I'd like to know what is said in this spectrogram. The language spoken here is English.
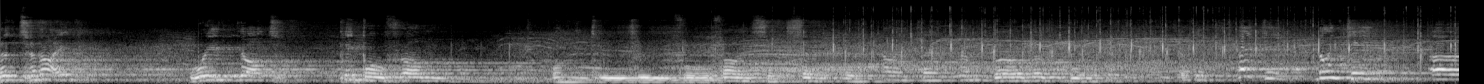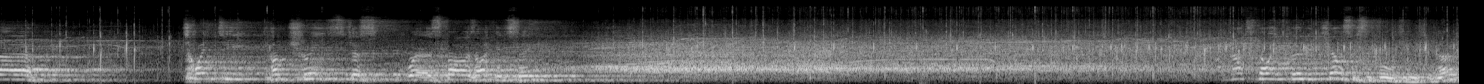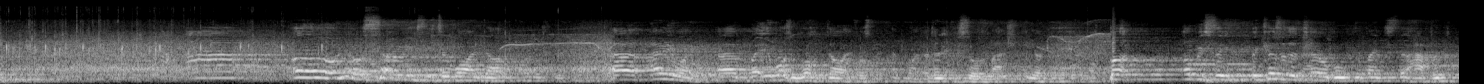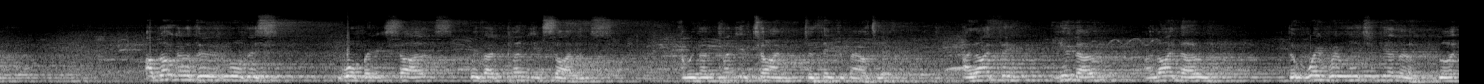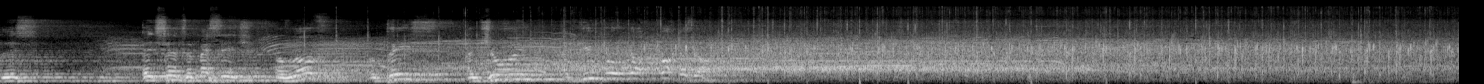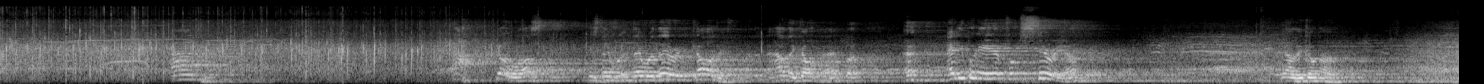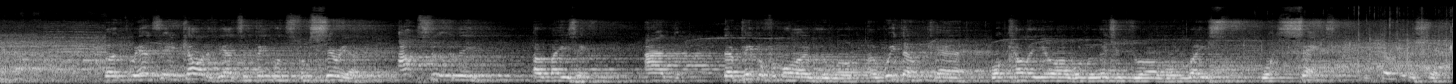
that tonight we've got people from one, two, three, four, five, six, seven, eight, nine, ten, eleven, twelve, thirteen, fourteen, fifteen, eighteen, nineteen, uh, twenty countries, just as far as I can see. That's not including Chelsea supporters, you know? Oh, you're so easy to wind up. Uh, anyway, um, but it was a rock dive, wasn't it? I don't know if you saw the match. Anyway. But obviously, because of the terrible events that happened, I'm not going to do all this one minute silence. We've had plenty of silence, and we've had plenty of time to think about it. And I think you know, and I know, that when we're all together like this, it sends a message of love, of peace, and joy, and you will not fuck us up. And ah, go ask, because they were, they were there in Cardiff. I don't know how they got there, but uh, anybody here from Syria? Yeah, they got home. But we had in Cardiff, we had some people from Syria, absolutely amazing. And there are people from all over the world, and we don't care what colour you are, what religion you are, what race, what sex. We don't give a shit.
